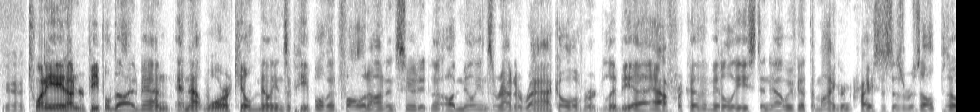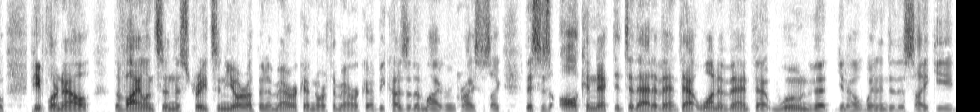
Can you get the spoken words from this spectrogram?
Yeah, 2,800 people died, man, and that war killed millions of people that followed on and sued it. Uh, millions around Iraq, all over Libya, Africa, the Middle East, and now we've got the migrant crisis as a result. So people are now the violence in the streets in Europe, in America, North America, because of the migrant crisis. Like this is all connected to that event, that one event, that wound that you know went into the psyche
